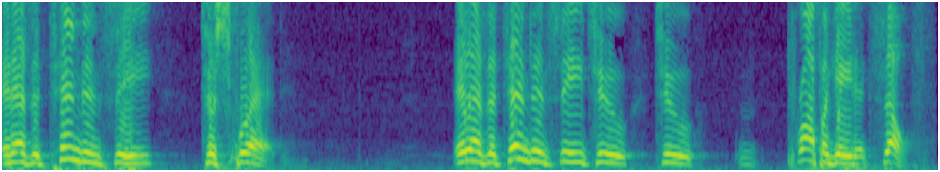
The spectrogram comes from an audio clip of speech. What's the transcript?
It has a tendency to spread. It has a tendency to, to propagate itself.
